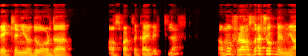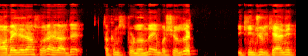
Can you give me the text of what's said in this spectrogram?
bekleniyordu. Orada az farkla kaybettiler. Ama Fransızlar çok memnun. ABD'den sonra herhalde takım sporlarında en başarılı evet. ikinci ülke. Yani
